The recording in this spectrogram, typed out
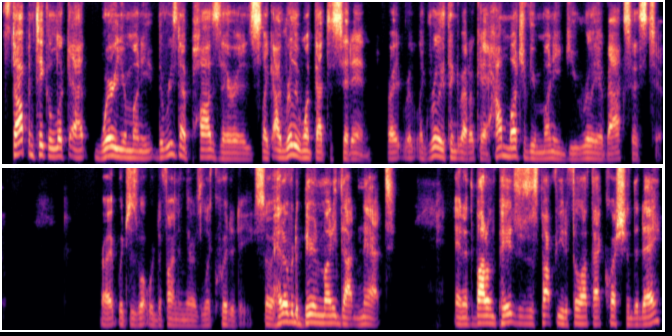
stop and take a look at where your money, the reason I pause there is like, I really want that to sit in, right? Like, really think about, okay, how much of your money do you really have access to? Right. Which is what we're defining there as liquidity. So head over to beerandmoney.net. And at the bottom of the page, there's a spot for you to fill out that question of the day.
